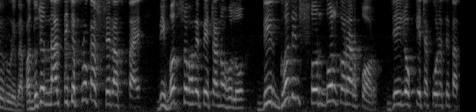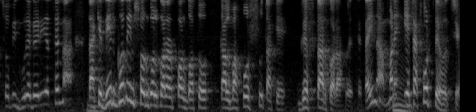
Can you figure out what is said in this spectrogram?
জরুরি ব্যাপার। দুজন নারীকে প্রকাশ্যে রাস্তায় বিভৎসভাবে পেটানো হলো। দীর্ঘদিন শোরগোল করার পর যেই লোককে এটা করেছে তার ছবি ঘুরে বেরিয়েছে না? তাকে দীর্ঘদিন শোরগোল করার পর গত কাল বা পরশু তাকে গ্রেফতার করা হয়েছে তাই না? মানে এটা করতে হচ্ছে।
